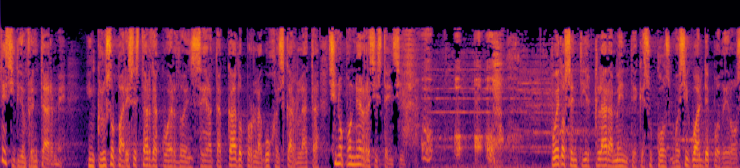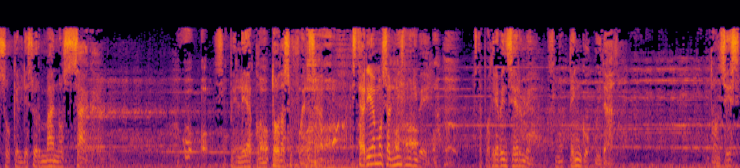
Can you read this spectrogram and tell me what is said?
Decidió enfrentarme? Incluso parece estar de acuerdo en ser atacado por la aguja escarlata sin oponer resistencia. Puedo sentir claramente que su cosmo es igual de poderoso que el de su hermano Saga. Si pelea con toda su fuerza, estaríamos al mismo nivel. Hasta podría vencerme si no tengo cuidado. Entonces,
